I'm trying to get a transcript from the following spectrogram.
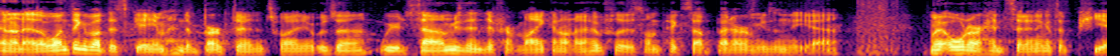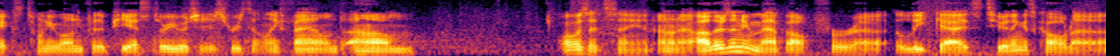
I don't know. The one thing about this game, I had to burp there. That's why it was a weird sound. I'm using a different mic. I don't know. Hopefully this one picks up better. I'm using the uh, my older headset. I think it's a PX21 for the PS3, which I just recently found. Um, what was it saying? I don't know. Oh, there's a new map out for uh, Elite guys too. I think it's called uh,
